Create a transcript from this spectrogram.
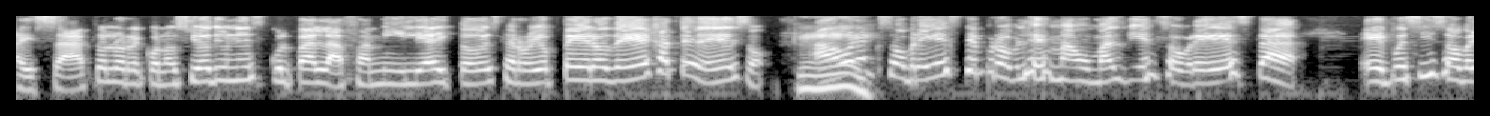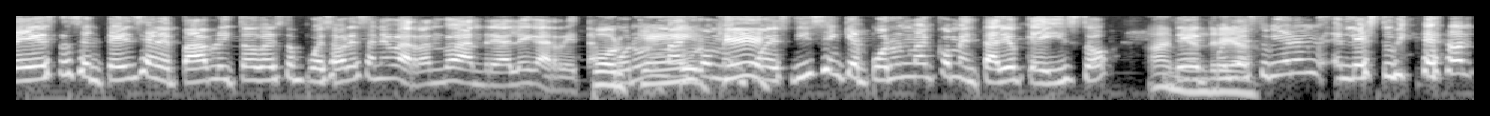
exacto, lo reconoció de una disculpa a la familia y todo este rollo, pero déjate de eso. ¿Qué? Ahora sobre este problema, o más bien sobre esta, eh, pues sí, sobre esta sentencia de Pablo y todo esto, pues ahora están embarrando a Andrea Legarreta. ¿Por un qué? mal ¿Por qué? Pues dicen que por un mal comentario que hizo, Ay, de- pues, le estuvieron, le estuvieron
